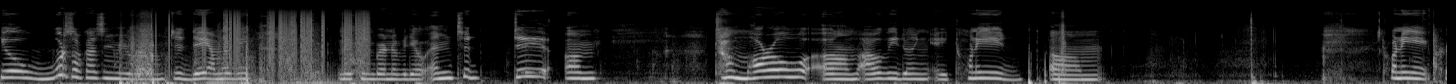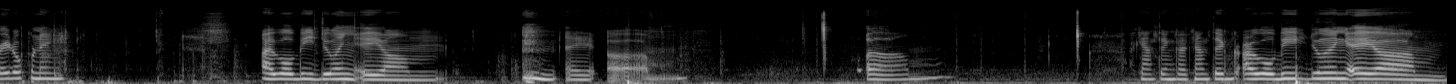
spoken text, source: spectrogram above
Yo, what's up guys, I'm Brandon. Today I'm gonna be making a video and today, um, tomorrow, um, I will be doing a 20, um, 20 crate opening. I will be doing a, um, a, um, um, I can't think, I can't think. I will be doing a, um,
